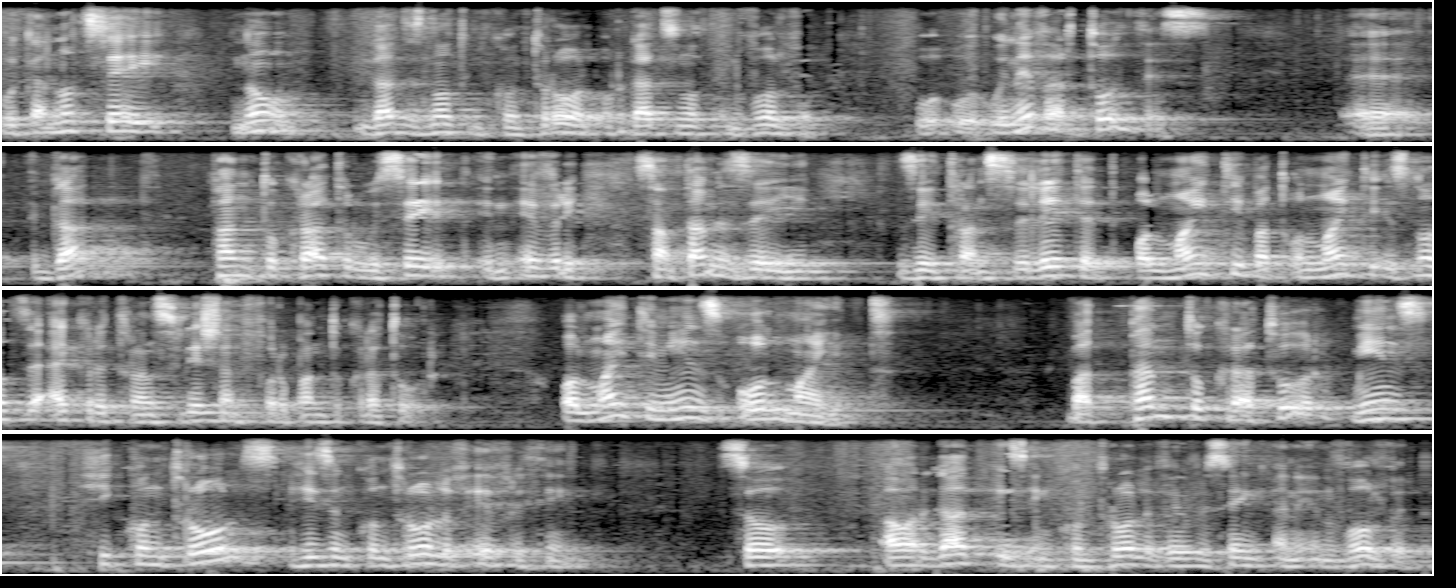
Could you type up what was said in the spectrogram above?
We cannot say, no, God is not in control or God is not involved. We, we, never told this. Uh, God, Pantocrator, we say it in every, sometimes they, they translated Almighty, but Almighty is not the accurate translation for Pantocrator. Almighty means all might. But Pantocrator means he controls, he's in control of everything. So our God is in control of everything and involved.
